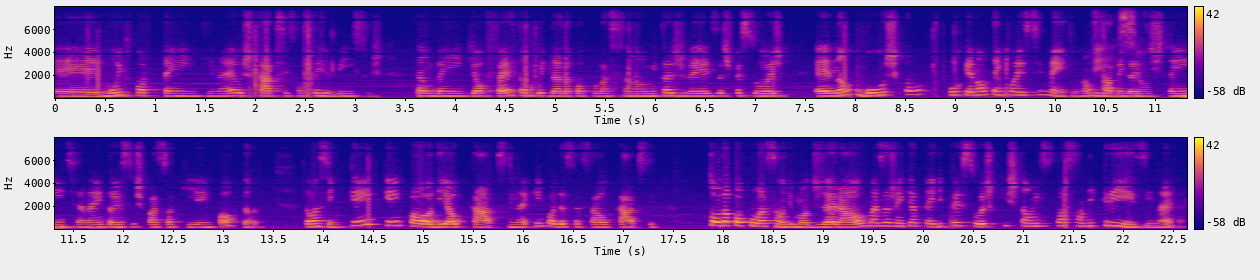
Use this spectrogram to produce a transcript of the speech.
é, muito potente, né? Os CAPS são serviços também que ofertam cuidar da população. Muitas vezes as pessoas é, não buscam porque não têm conhecimento, não Isso. sabem da existência, né? Então esse espaço aqui é importante. Então, assim, quem, quem pode ir ao CAPS, né? Quem pode acessar o CAPS? Toda a população de modo geral, mas a gente atende pessoas que estão em situação de crise, né?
